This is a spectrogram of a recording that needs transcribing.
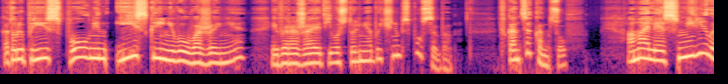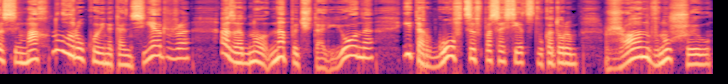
который преисполнен искреннего уважения и выражает его столь необычным способом? В конце концов, Амалия смирилась и махнула рукой на консьержа, а заодно на почтальона и торговцев по соседству, которым Жан внушил,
